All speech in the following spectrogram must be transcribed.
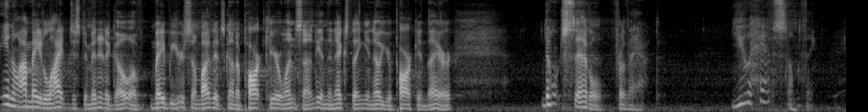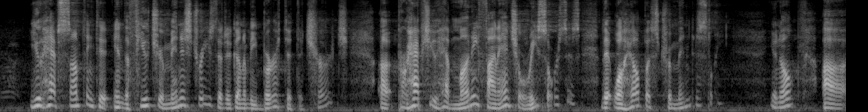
You know, I made light just a minute ago of maybe you're somebody that's going to park here one Sunday and the next thing you know, you're parking there. Don't settle for that. You have something. You have something to, in the future ministries that are going to be birthed at the church. Uh, perhaps you have money, financial resources that will help us tremendously. You know, uh,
